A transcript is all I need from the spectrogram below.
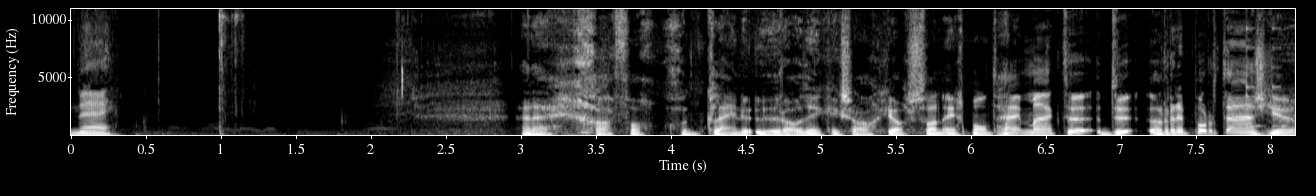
Nee. En hij gaf nog een kleine euro, denk ik zo, Joost van Egmond. Hij maakte de reportage.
